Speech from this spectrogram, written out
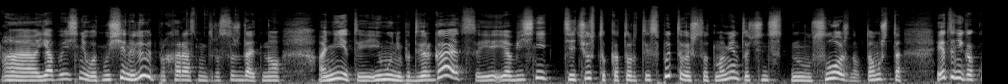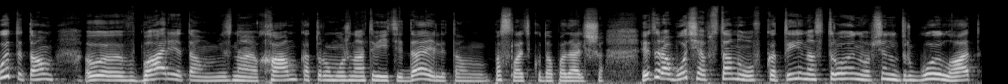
А, я поясню, вот мужчины любят про харасмент рассуждать, но они это ему не подвергаются, и, и объяснить те чувства, которые ты испытываешь в тот момент, очень ну, сложно, потому что это не какой-то там э, в баре, там, не знаю, хам, которому можно ответить, да, или там послать куда подальше. Это рабочая обстановка, ты настроен вообще на другой лад,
